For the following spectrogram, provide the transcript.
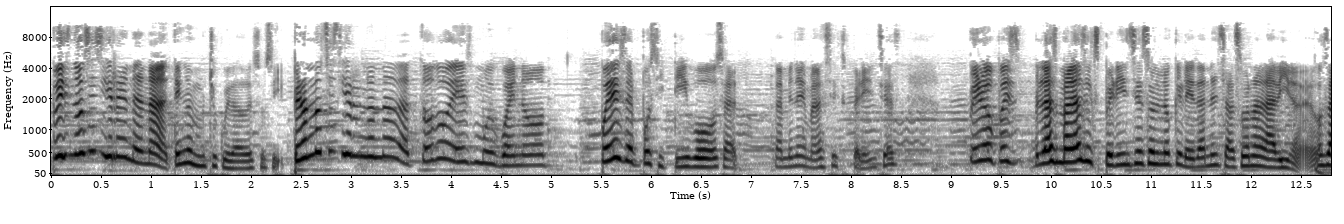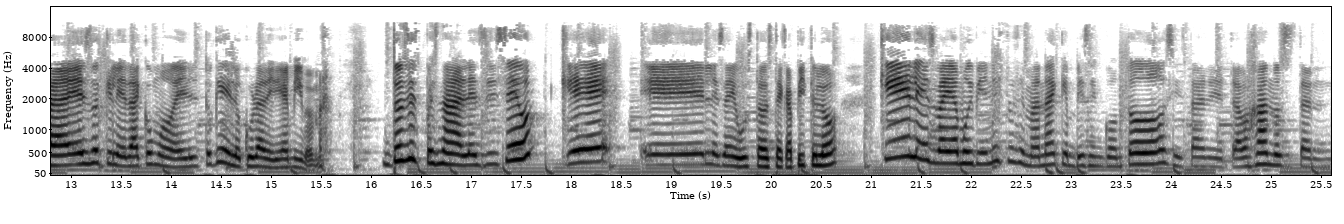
pues no se cierren a nada. Tengan mucho cuidado, eso sí. Pero no se cierren a nada. Todo es muy bueno. Puede ser positivo. O sea, también hay malas experiencias. Pero pues las malas experiencias son lo que le dan el sazón a la vida. O sea, es lo que le da como el toque de locura, diría mi mamá. Entonces, pues nada, les deseo que eh, les haya gustado este capítulo. Que les vaya muy bien esta semana, que empiecen con todo, si están eh, trabajando, si están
